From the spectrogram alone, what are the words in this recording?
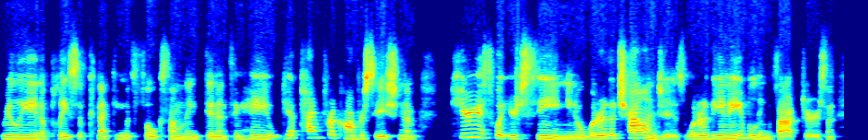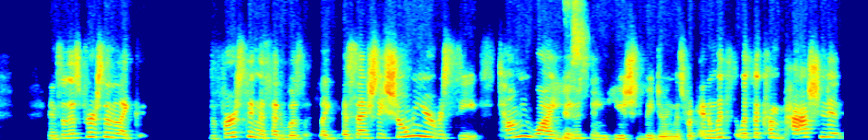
really in a place of connecting with folks on linkedin and saying hey do you have time for a conversation? I'm curious what you're seeing. You know what are the challenges? What are the enabling factors? And and so this person, like, the first thing they said was like essentially show me your receipts. Tell me why you think you should be doing this work. And with with the compassionate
